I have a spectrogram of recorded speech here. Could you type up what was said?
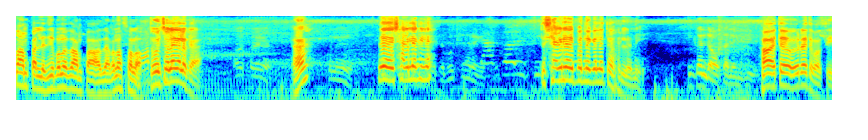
জাম পারলে জীবনে জাম পাওয়া যাবে না, চলো। তুমি চলে গেল কে? হ্যাঁ? সাইকেলে গেলে তো সাইকেলে ওই পর্যন্ত গেলে তো নি। হ্যাঁ তো ওরাই তো পাচ্ছি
